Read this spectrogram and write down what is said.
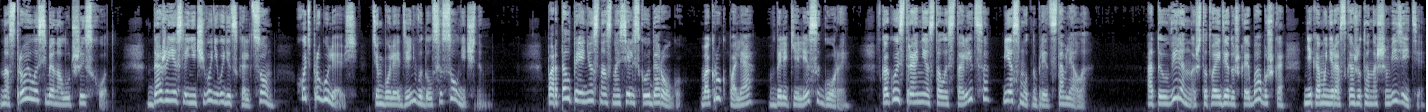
Настроила себя на лучший исход. Даже если ничего не выйдет с кольцом, хоть прогуляюсь, тем более день выдался солнечным. Портал перенес нас на сельскую дорогу. Вокруг поля, вдалеке лес и горы. В какой стране осталась столица, я смутно представляла. А ты уверен, что твои дедушка и бабушка никому не расскажут о нашем визите?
